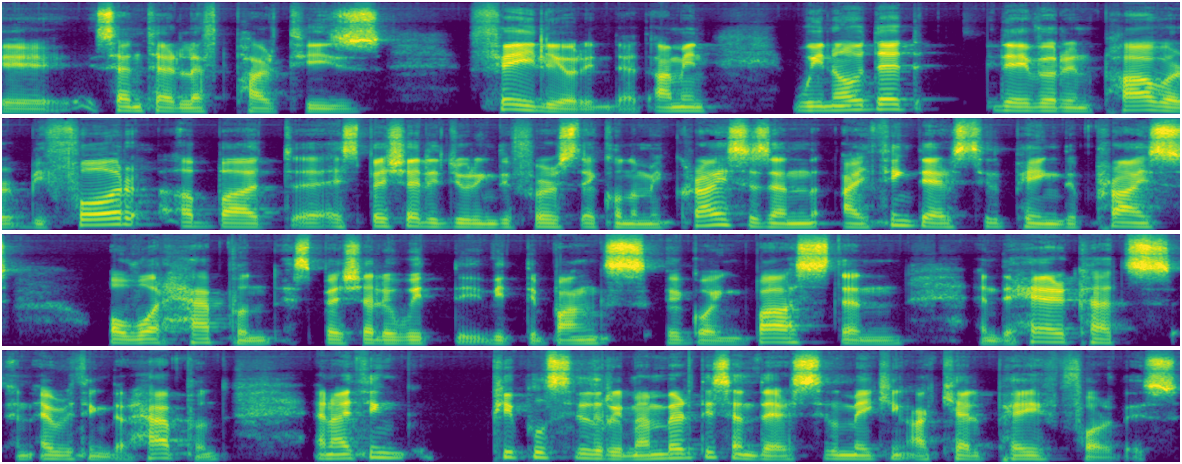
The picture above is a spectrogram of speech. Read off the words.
uh, center-left party's failure in that? I mean, we know that they were in power before, uh, but uh, especially during the first economic crisis, and I think they are still paying the price of what happened, especially with the, with the banks uh, going bust and and the haircuts and everything that happened. And I think people still remember this and they're still making Akel pay for this.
